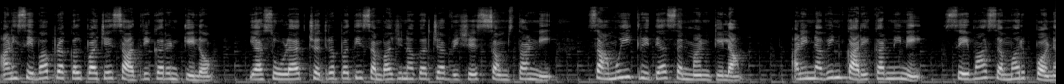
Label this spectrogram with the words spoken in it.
आणि सेवा प्रकल्पाचे सादरीकरण केलं. या सोहळ्यात छत्रपती संभाजीनगरच्या विशेष संस्थांनी सामूहिकरित्या सन्मान केला आणि नवीन कार्यकारिणीने सेवा समर्पण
